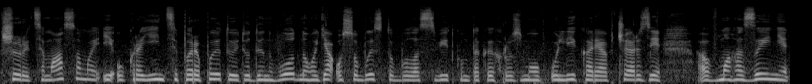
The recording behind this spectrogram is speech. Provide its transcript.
шириться масами, і українці перепитують один в одного. Я особисто була свідком таких розмов у лікаря в черзі в магазині.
